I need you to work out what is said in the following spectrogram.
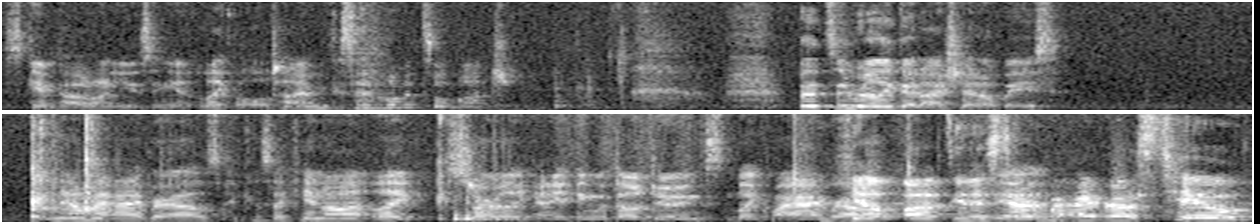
skimp out on using it like all the time because I love it so much. But it's a really good eyeshadow base. Right now my eyebrows because I cannot like start like anything without doing like my eyebrows. Yep, I was gonna start Yeah. my eyebrows too.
